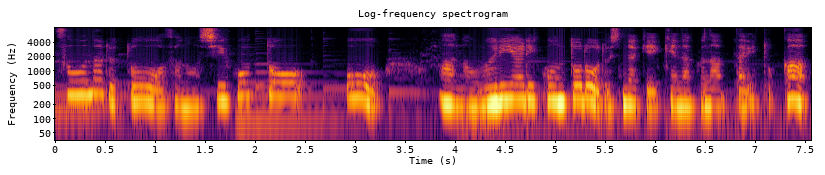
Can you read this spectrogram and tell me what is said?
そうなるとその仕事をあの無理やりコントロールしなきゃいけなくなったりとか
